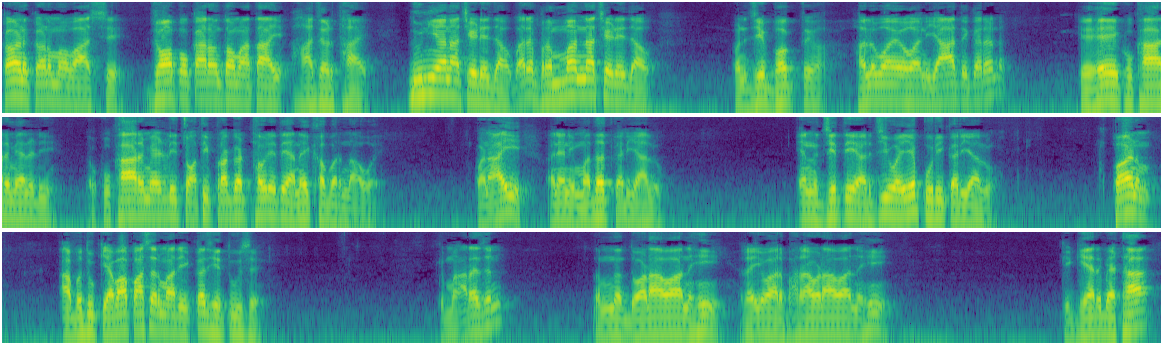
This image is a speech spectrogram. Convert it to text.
કણ કણમાં વાસ છે. જો પોકારો તો માતા હાજર થાય. દુનિયાના છેડે જાઓ, અરે બ્રહ્માંડના છેડે જાઓ. પણ જે ભક્ત હલવાયો હોય ને યાદ કરે ને કે, હે ખુખાર મેલડી. તો ખુખાર મેલડી ચોથી પ્રગટ થવી તે એને ખબર ના હોય. પણ આવી અને એની મદદ કરી આલું. એનું જે તે અરજી હોય એ પૂરી કરી આલું. પણ આ બધું કહેવા પાછળ મારે એક જ હેતુ છે. કે મારે છે ને તમને દોડાવવા નહીં, રવિવાર ભરાવડાવવા નહીં, કે ઘેર બેઠા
